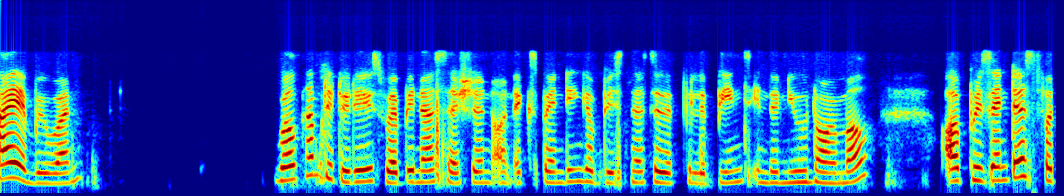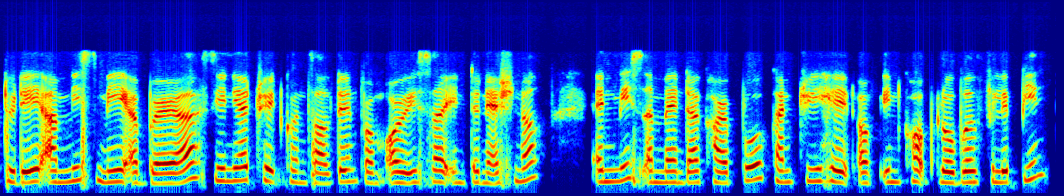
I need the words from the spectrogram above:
Hi everyone. Welcome to today's webinar session on expanding your business to the Philippines in the new normal. Our presenters for today are Ms. May Abrera, Senior Trade Consultant from Orissa International, and Ms. Amanda Carpo, Country Head of InCorp Global Philippines.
